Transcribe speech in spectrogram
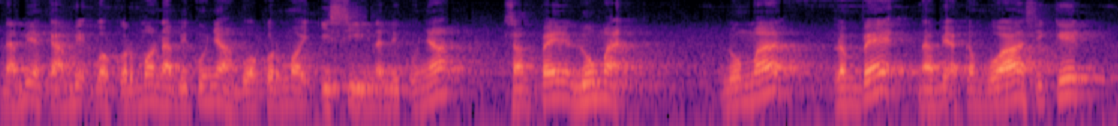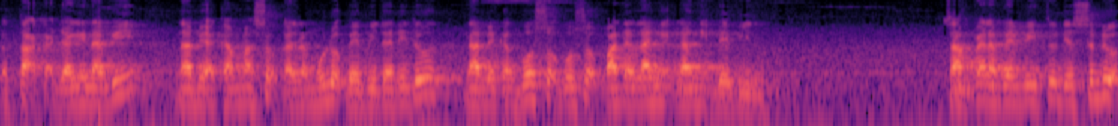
Nabi akan ambil buah kurma, Nabi kunyah buah kurma isi Nabi kunyah sampai lumat. Lumat lembek, Nabi akan buah sikit letak kat jari Nabi, Nabi akan masuk ke dalam mulut baby tadi tu, Nabi akan gosok-gosok pada langit-langit baby tu. Sampailah baby itu dia sedut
